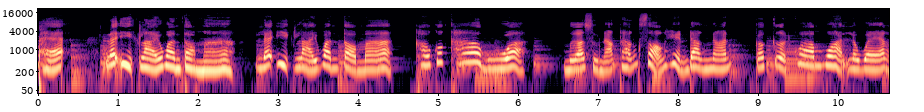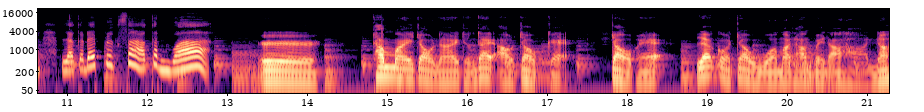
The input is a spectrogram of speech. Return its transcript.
แพะ และอีกหลายวันต่อมา และอีกหลายวันต่อมา เขาก็ฆ่าวัว เมื่อสุนัขทั้งสองเห็นดังนั้น ก็เกิดความหวาดระแวง และก็ได้ปรึกษากันว่า เออ ทำไมเจ้านายถึงได้เอาเจ้าแกะ เจ้าแพะ แล้วก็เจ้าวัวมาทำเป็นอาหารนะ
